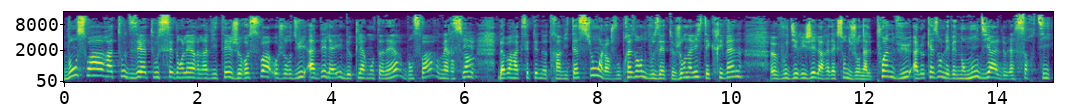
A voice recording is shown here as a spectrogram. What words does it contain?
Bonsoir à toutes et à tous, c'est dans l'air l'invité. Je reçois aujourd'hui Adélaïde de Clermont-Tonnerre. Bonsoir, merci d'avoir accepté notre invitation. Alors je vous présente, vous êtes journaliste, écrivaine, euh, vous dirigez la rédaction du journal Point de vue. À l'occasion de l'événement mondial de la sortie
